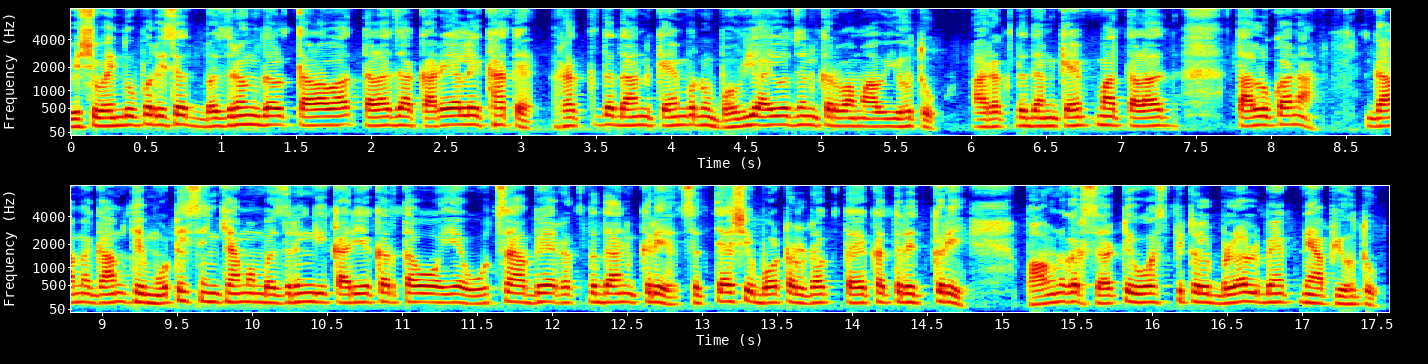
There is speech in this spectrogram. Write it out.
વિશ્વ હિન્દુ પરિષદ બજરંગ દળ તળાવા તળાજા કાર્યાલય ખાતે રક્તદાન કેમ્પનું ભવ્ય આયોજન કરવામાં આવ્યું હતું. આ રક્તદાન કેમ્પમાં તળા તાલુકાના ગામે ગામથી મોટી સંખ્યામાં બજરંગી કાર્યકર્તાઓએ ઉત્સાહભેર રક્તદાન કરી સત્યાસી બોટલ રક્ત એકત્રિત કરી ભાવનગર સર્ટી હોસ્પિટલ બ્લડ બેંકને આપ્યું હતું.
